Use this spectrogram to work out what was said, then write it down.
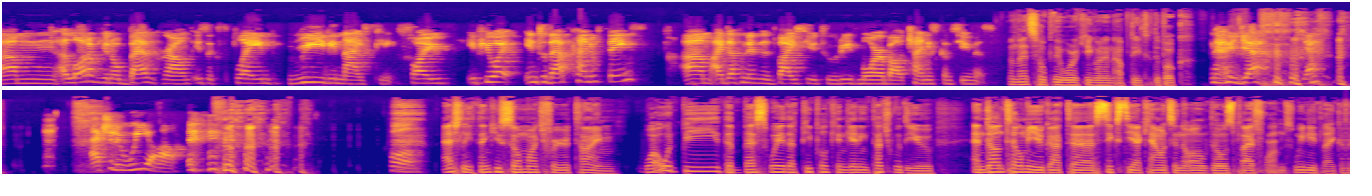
um, a lot of you know background is explained really nicely. So if you are into that kind of things, um, I definitely advise you to read more about Chinese consumers. And let's hope they're working on an update to the book. yes, yes. Actually, we are. cool. Ashley, thank you so much for your time. What would be the best way that people can get in touch with you? And don't tell me you got uh, 60 accounts in all those platforms. We need like a,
